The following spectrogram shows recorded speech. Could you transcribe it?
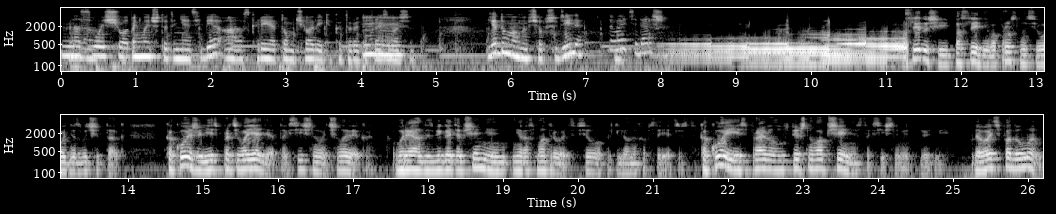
на Да. свой счет. Понимать, что это не о тебе, а скорее о том человеке, который это произносит. Я думаю, мы все обсудили. Давайте дальше. Следующий и последний вопрос на сегодня звучит так. Какое же есть противоядие от токсичного человека? Вариант избегать общения не рассматривается в силу определенных обстоятельств. Какое есть правило успешного общения с токсичными людьми? Давайте подумаем.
